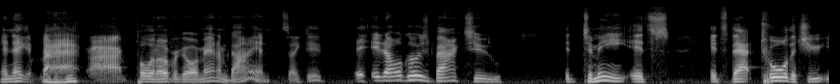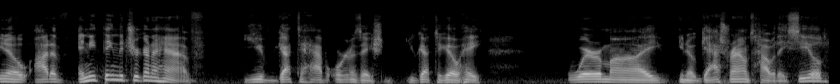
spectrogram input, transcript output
and they get bah, bah, pulling over, going, "Man, I'm dying." It's like, dude, it, it all goes back to, it, to me, it's it's that tool that you you know, out of anything that you're going to have, you've got to have organization. You've got to go, hey, where are my you know gas rounds? How are they sealed?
